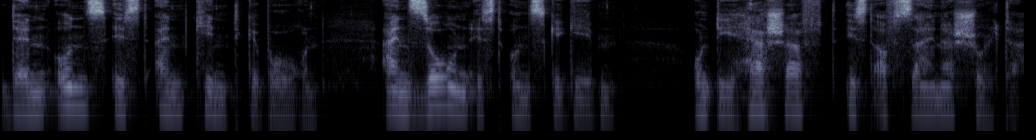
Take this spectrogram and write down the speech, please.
Denn uns ist ein Kind geboren, ein Sohn ist uns gegeben, und die Herrschaft ist auf seiner Schulter.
